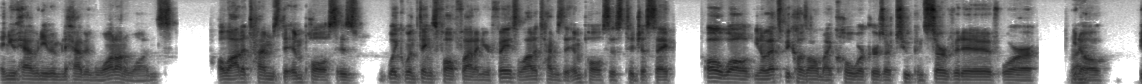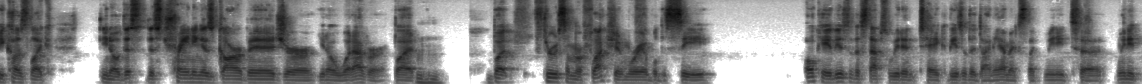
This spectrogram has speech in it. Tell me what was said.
and you haven't even been having one on ones, a lot of times the impulse is like when things fall flat on your face a lot of times the impulse is to just say oh well you know that's because all my coworkers are too conservative or you right. know because like you know this this training is garbage or you know whatever but mm-hmm. but through some reflection we're able to see okay these are the steps we didn't take these are the dynamics like we need to we need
